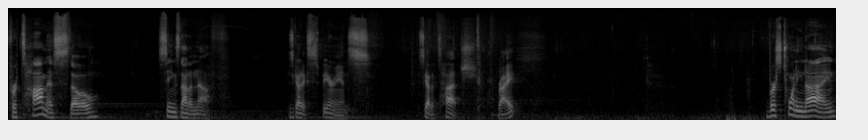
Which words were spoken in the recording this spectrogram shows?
For Thomas, though, seeing's not enough. He's got experience, he's got a touch, right? Verse 29.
